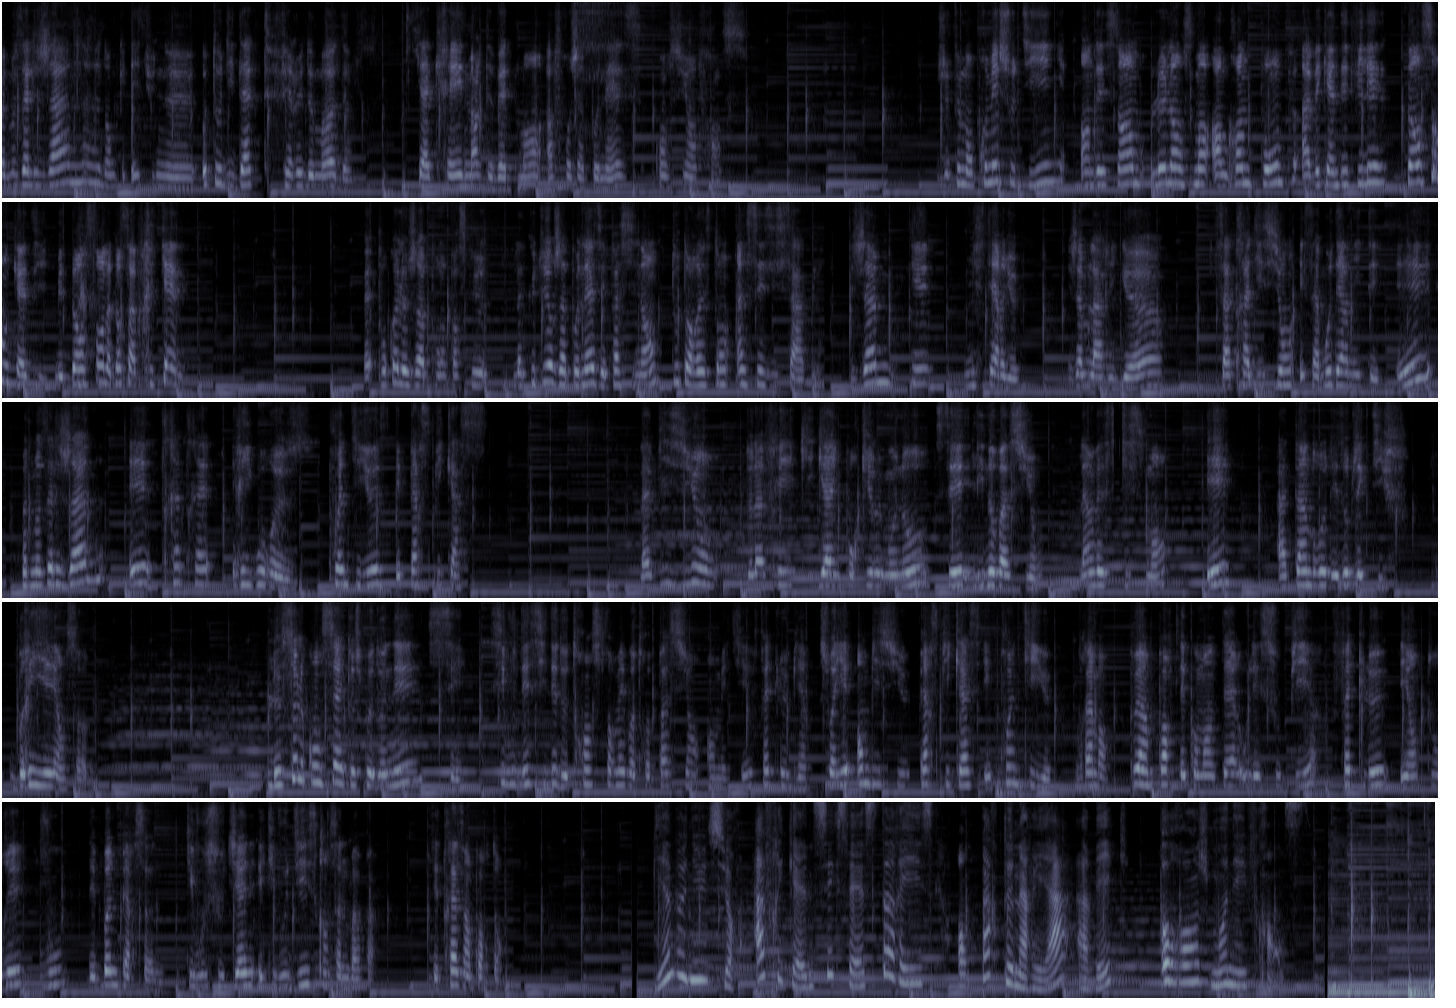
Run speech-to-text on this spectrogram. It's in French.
Mademoiselle Jeanne donc, est une autodidacte férue de mode qui a créé une marque de vêtements afro-japonaise conçue en France. Je fais mon premier shooting en décembre, le lancement en grande pompe avec un défilé dansant, dit, mais dansant la danse africaine. Pourquoi le Japon? Parce que la culture japonaise est fascinante tout en restant insaisissable. J'aime qui est mystérieux. J'aime la rigueur, sa tradition et sa modernité. Et mademoiselle Jeanne est très très rigoureuse, pointilleuse et perspicace. La vision de l'Afrique qui gagne pour Kirumono, c'est l'innovation, l'investissement et atteindre des objectifs, briller en somme. Le seul conseil que je peux donner, c'est si vous décidez de transformer votre passion en métier, faites-le bien. Soyez ambitieux, perspicace et pointilleux. Vraiment. Peu importe les commentaires ou les soupirs, faites-le et entourez-vous des bonnes personnes qui vous soutiennent et qui vous disent quand ça ne va pas. C'est très important. Bienvenue sur African Success Stories en partenariat avec Orange Monnaie France.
